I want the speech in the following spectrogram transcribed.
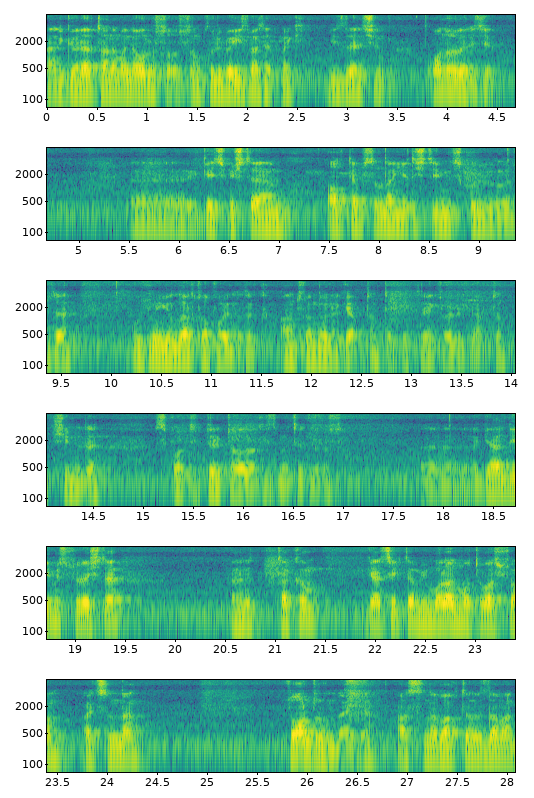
Yani görev tanımı ne olursa olsun kulübe hizmet etmek bizler için onur verici. Ee, geçmişte hem altyapısından yetiştiğimiz kulübümüzde uzun yıllar top oynadık. Antrenörlük yaptım, teknik direktörlük yaptım. Şimdi de sportif direktör olarak hizmet ediyoruz. Ee, geldiğimiz süreçte yani takım gerçekten bir moral motivasyon açısından zor durumdaydı. Aslında baktığınız zaman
